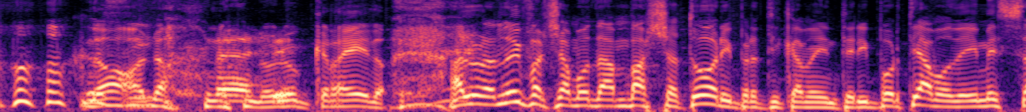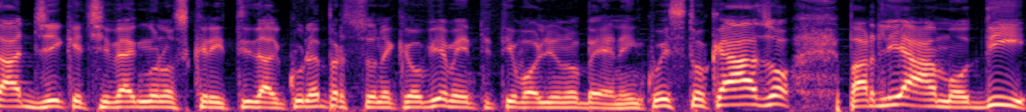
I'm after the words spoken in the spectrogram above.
Così. No, no, no, Eh, non credo. Allora, noi facciamo da ambasciatori praticamente, riportiamo dei messaggi che ci vengono scritti da alcune persone che ovviamente ti vogliono bene. In questo caso parliamo di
